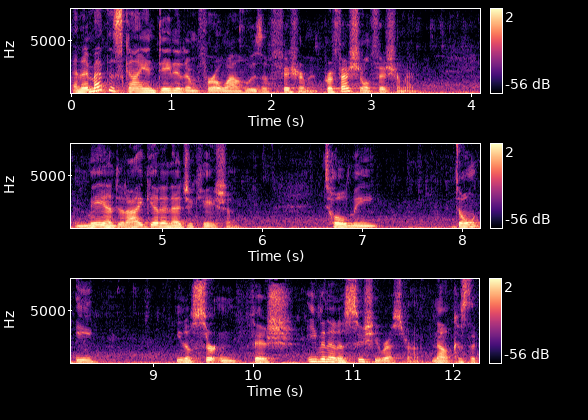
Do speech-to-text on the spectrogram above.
And I met this guy and dated him for a while who was a fisherman, professional fisherman. And man, did I get an education. Told me, don't eat, you know, certain fish, even in a sushi restaurant. No, because the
